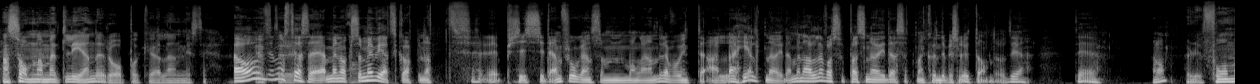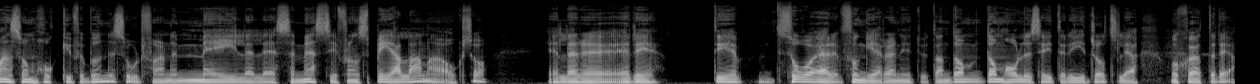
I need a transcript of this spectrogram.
Man somnar med ett leende då på kvällen? Ja, Efter... det måste jag säga. Men också med vetskapen att eh, precis i den frågan som många andra var inte alla helt nöjda. Men alla var så pass nöjda så att man kunde besluta om det. Och det, det ja. Får man som Hockeyförbundets ordförande mejl eller sms från spelarna också? Eller är det, det så är, fungerar det inte, utan de, de håller sig till det idrottsliga och sköter det?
